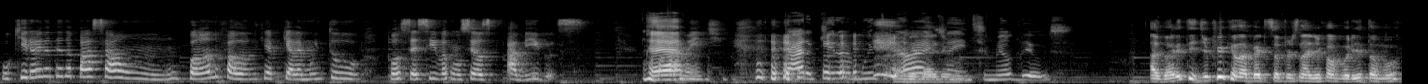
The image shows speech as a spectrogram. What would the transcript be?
o Kiro ainda tenta passar um, um pano falando que é porque ela é muito possessiva com seus amigos. Claramente. Cara, o Kiro é muito. É Ai, verdade, gente, meu Deus. Agora entendi porque que a Annabeth é seu personagem favorito, amor.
